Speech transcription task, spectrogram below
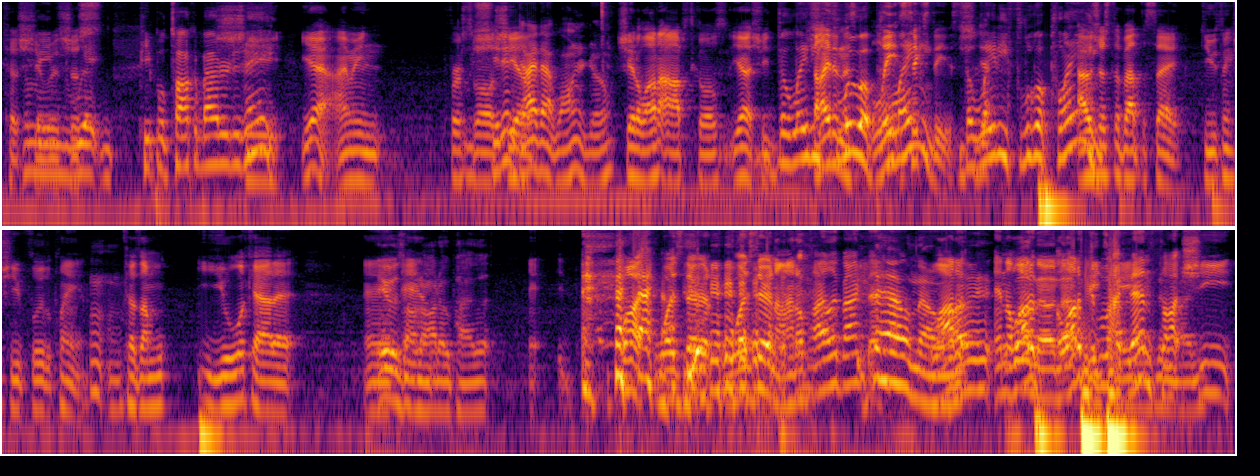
because she mean, was just. wait, people talk about her today. She, yeah, I mean, first of all, she she, didn't had, die that long ago. she had a lot of obstacles. Yeah, she The lady died in flew the a late plane. sixties. The lady flew a plane. I was just about to say, do you think she flew the plane? Because I'm, you look at it, and It was on autopilot. But was there was there an autopilot back then? Hell no. a lot of and a Well, lot of no, a lot of people back then thought she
